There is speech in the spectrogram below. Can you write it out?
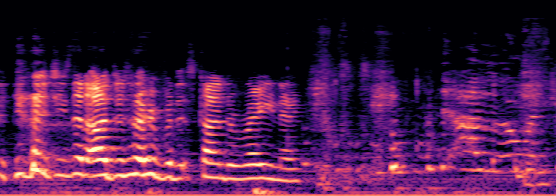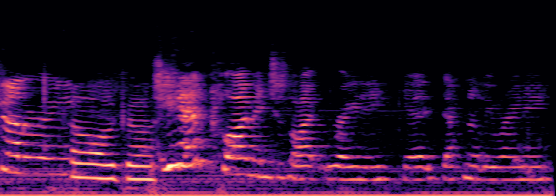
Yeah, she said I don't know, but it's kind of rainy. I don't know. It's kind of rainy. Oh gosh. She had climbing just like rainy. Yeah, it's definitely rainy.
